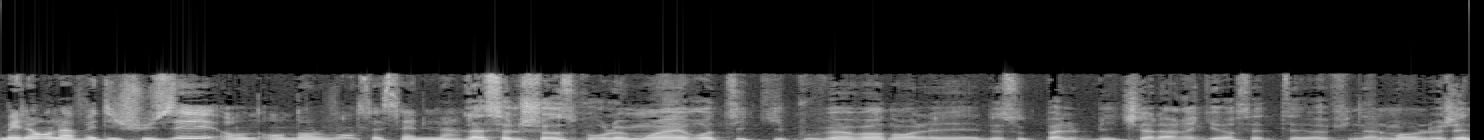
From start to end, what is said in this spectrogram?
Mais là, on l'avait diffusée en, en, enlevant ces scènes-là. La seule chose pour le moins érotique qu'il pouvait avoir dans les dessous de Palm Beach, à la rigueur, c'était euh, finalement le générique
